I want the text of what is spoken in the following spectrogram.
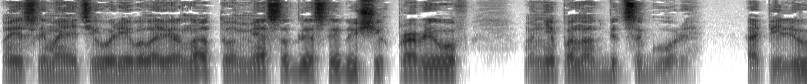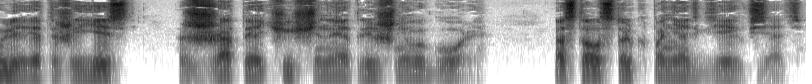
Но если моя теория была верна, то мясо для следующих прорывов мне понадобятся горы. А пилюли — это же есть сжатые, очищенные от лишнего горы. Осталось только понять, где их взять.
